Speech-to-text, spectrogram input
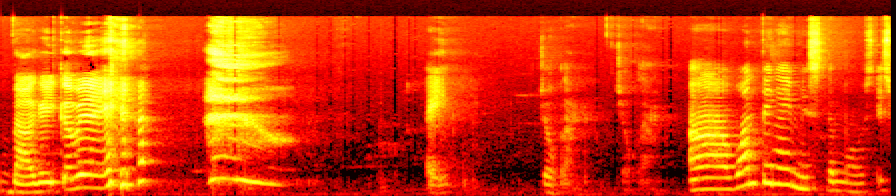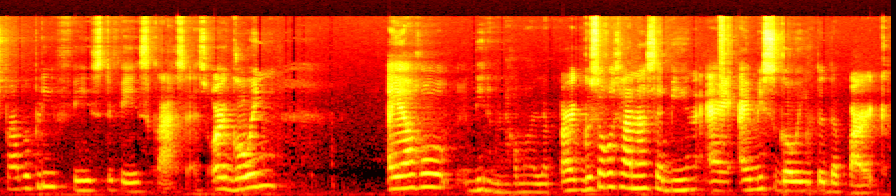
bagay kami. okay. Joke lang. Joke lang. Uh, one thing I miss the most is probably face-to-face classes or going ay ako, hindi naman ako malala park. Gusto ko sana sabihin, I, I miss going to the park.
